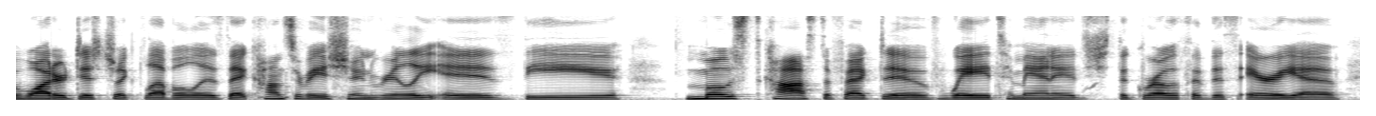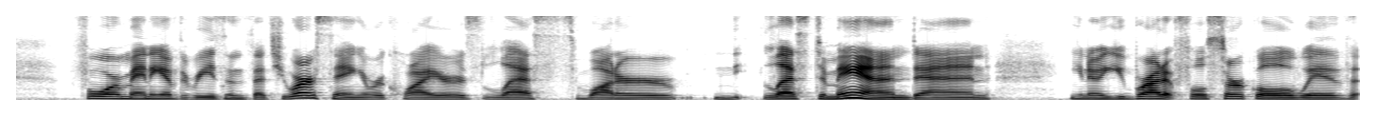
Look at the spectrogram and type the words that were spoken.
the water district level, is that conservation really is the most cost effective way to manage the growth of this area for many of the reasons that you are saying. It requires less water, less demand, and you know you brought it full circle with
